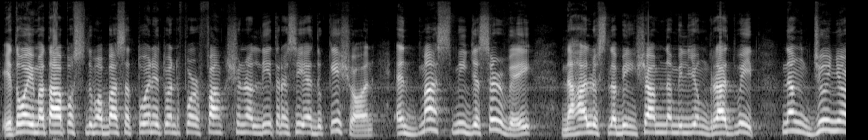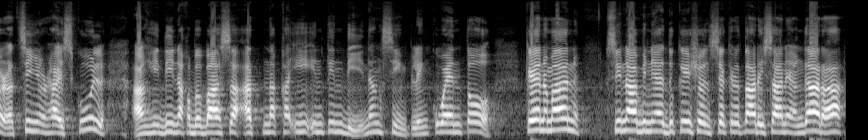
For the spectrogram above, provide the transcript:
Ito ay matapos lumabas sa 2024 Functional Literacy Education and Mass Media Survey na halos labing siyam na milyong graduate ng junior at senior high school ang hindi nakababasa at nakaiintindi ng simpleng kwento. Kaya naman, sinabi ni Education Secretary Sani Angara,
